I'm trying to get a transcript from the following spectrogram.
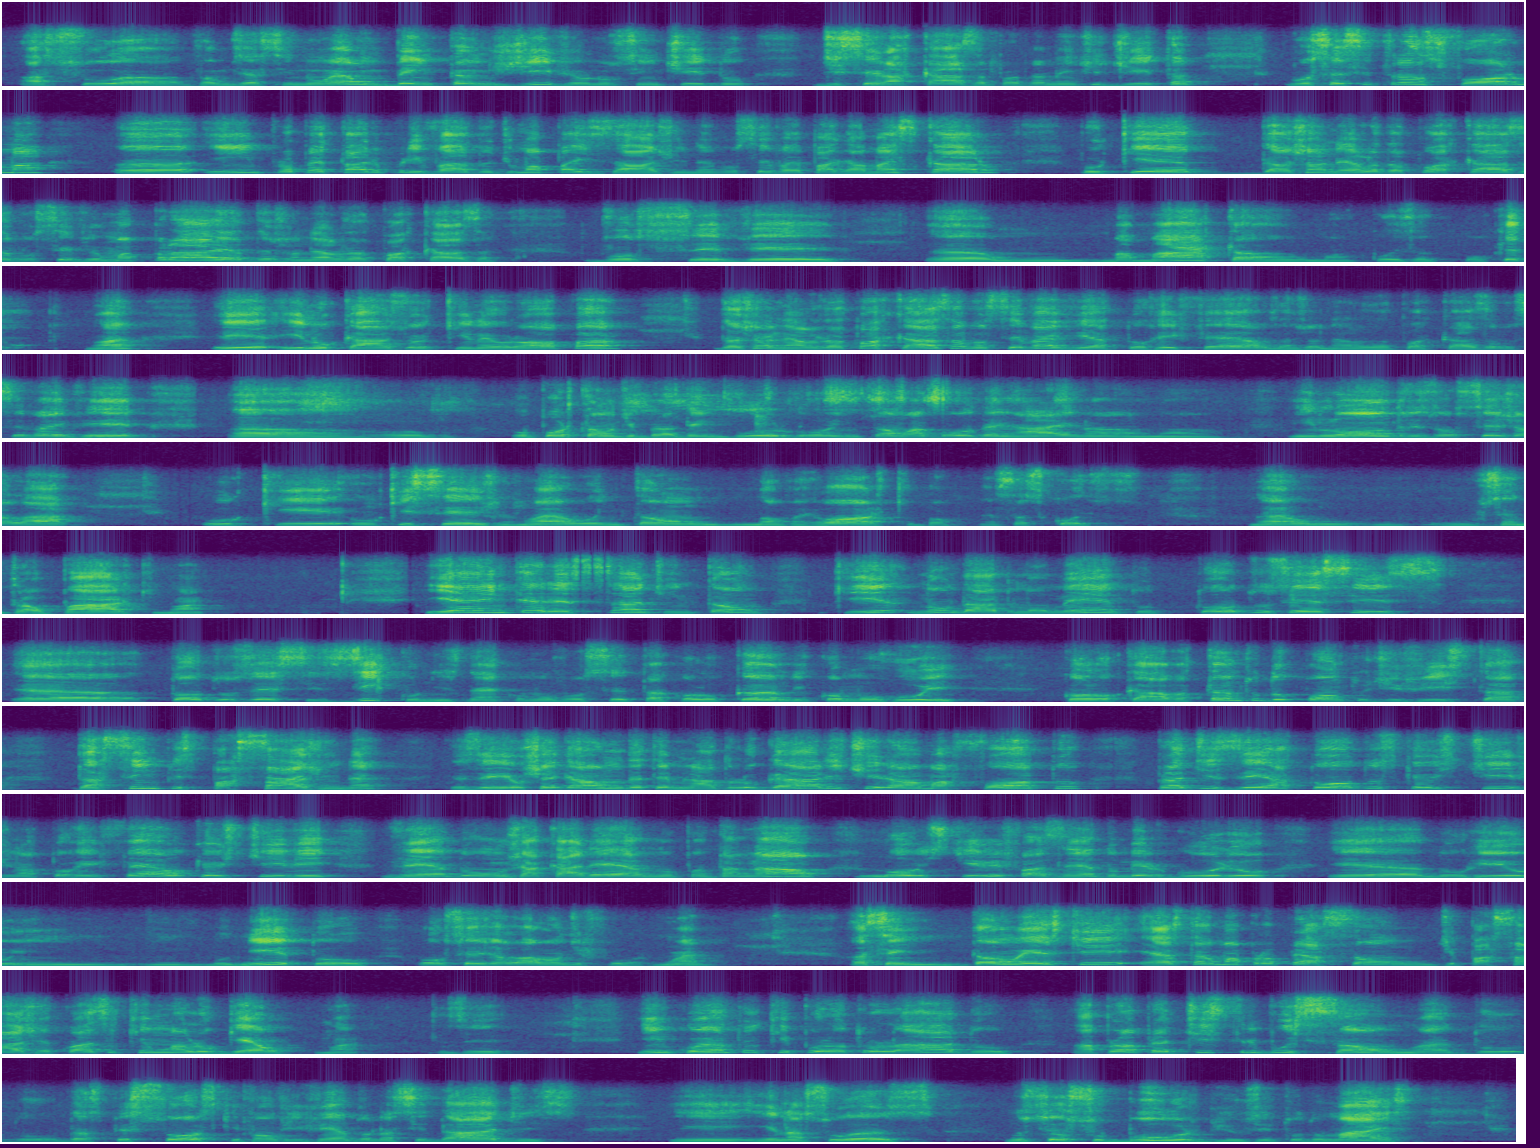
a sua, vamos dizer assim, não é um bem tangível no sentido de ser a casa propriamente dita, você se transforma uh, em proprietário privado de uma paisagem, né? Você vai pagar mais caro porque da janela da tua casa você vê uma praia, da janela da tua casa você vê uh, um, uma mata, uma coisa qualquer, não é? E, e, no caso aqui na Europa, da janela da tua casa você vai ver a Torre Eiffel, da janela da tua casa você vai ver uh, o, o, portão de Brandenburgo, ou então a Golden Eye na, na, em Londres, ou seja lá o que, o que seja, não é? ou então Nova York, bom, essas coisas, né? o, o Central Park. Não é? E é interessante, então, que num dado momento todos esses é, todos esses ícones, né, como você está colocando e como o Rui colocava, tanto do ponto de vista da simples passagem, né, quer dizer, eu chegar a um determinado lugar e tirar uma foto para dizer a todos que eu estive na Torre Eiffel, que eu estive vendo um jacaré no Pantanal, hum. ou estive fazendo mergulho eh, no rio em, em, Bonito, ou seja lá onde for, não é? Assim, então este, esta é uma apropriação de passagem, é quase que um aluguel, não é? Quer dizer, enquanto que por outro lado a própria distribuição é? do, do, das pessoas que vão vivendo nas cidades e, e nas suas nos seus subúrbios e tudo mais,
